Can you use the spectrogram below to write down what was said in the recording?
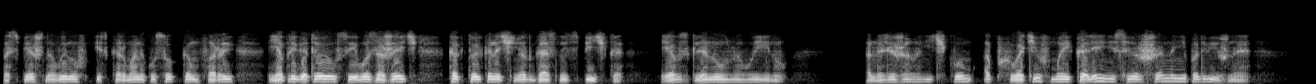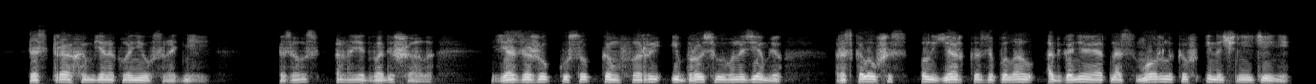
Поспешно вынув из кармана кусок камфоры, я приготовился его зажечь, как только начнет гаснуть спичка. Я взглянул на Уину. Она лежала ничком, обхватив мои колени, совершенно неподвижная. Со страхом я наклонился над ней. Казалось, она едва дышала. Я зажег кусок камфоры и бросил его на землю. Расколовшись, он ярко запылал, отгоняя от нас морлоков и ночные тени.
